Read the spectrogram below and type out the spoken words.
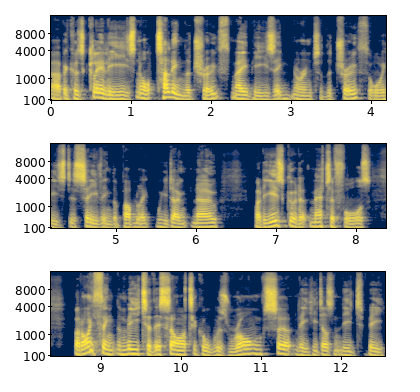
uh, because clearly he's not telling the truth. Maybe he's ignorant of the truth or he's deceiving the public. We don't know, but he is good at metaphors. But I think the meat of this article was wrong. Certainly, he doesn't need to be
